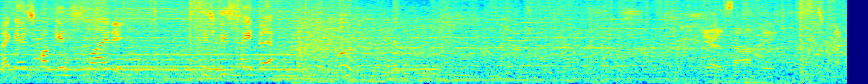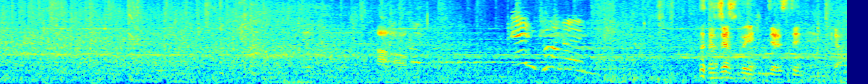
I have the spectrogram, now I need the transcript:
That guy's fucking sliding. Did you see that? You're a zombie. Uh-oh. Incoming! oh. Just the distant income.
